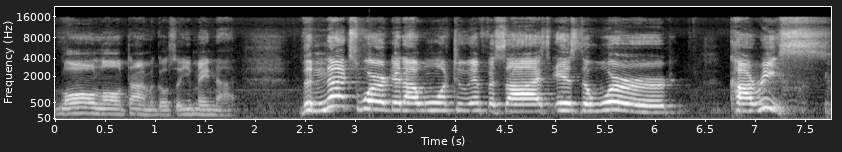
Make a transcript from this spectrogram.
long, long time ago, so you may not. The next word that I want to emphasize is the word charis.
